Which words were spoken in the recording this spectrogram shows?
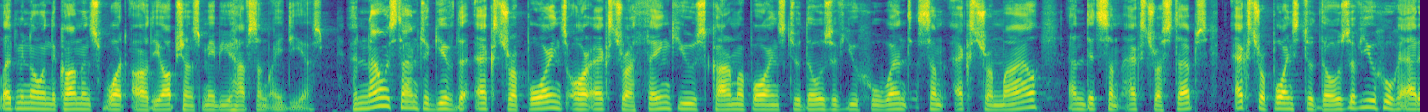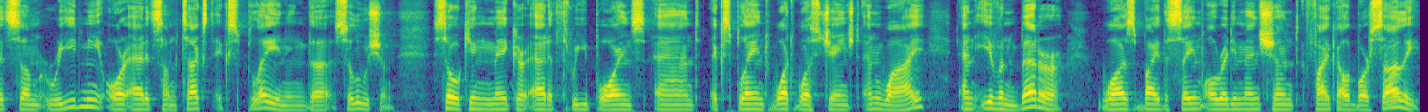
Let me know in the comments what are the options. Maybe you have some ideas. And now it's time to give the extra points or extra thank yous, karma points to those of you who went some extra mile and did some extra steps. Extra points to those of you who added some readme or added some text explaining the solution. So Kingmaker added three points and explained what was changed and why. And even better, was by the same already mentioned Faikal Borsali.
